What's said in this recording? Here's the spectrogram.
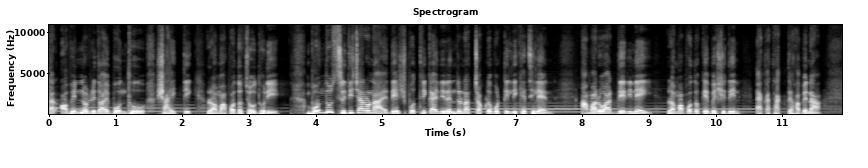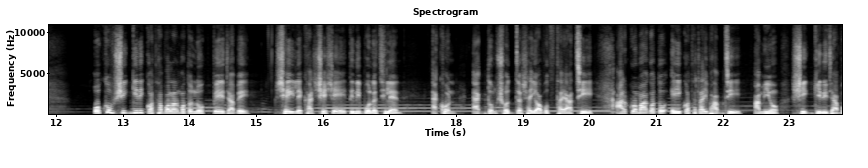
তার অভিন্ন হৃদয় বন্ধু সাহিত্যিক রমাপদ চৌধুরী। বন্ধু স্মৃতিচারণায় দেশ পত্রিকায় নীরেন্দ্রনাথ চক্রবর্তী লিখেছিলেন, আমারও আর দেরি নেই, রমাপদকে বেশি দিন একা থাকতে হবে না। ও খুব শিগগিরই কথা বলার মতো লোক পেয়ে যাবে। সেই লেখার শেষে তিনি বলেছিলেন, এখন একদম শয্যাশায়ী অবস্থায় আছি, আর ক্রমাগত এই কথাটাই ভাবছি, আমিও শিগগিরই যাব।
